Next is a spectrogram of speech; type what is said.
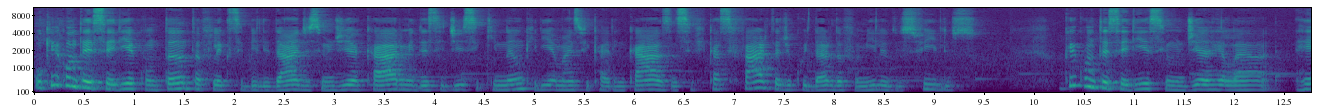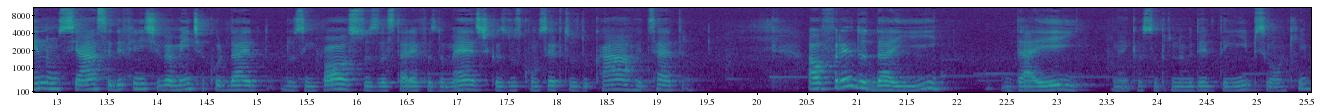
O que aconteceria com tanta flexibilidade se um dia Carmen decidisse que não queria mais ficar em casa, se ficasse farta de cuidar da família e dos filhos? O que aconteceria se um dia ela renunciasse definitivamente a cuidar dos impostos, das tarefas domésticas, dos consertos do carro, etc? Alfredo Daí Daei, né, que é o sobrenome dele tem Y aqui,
